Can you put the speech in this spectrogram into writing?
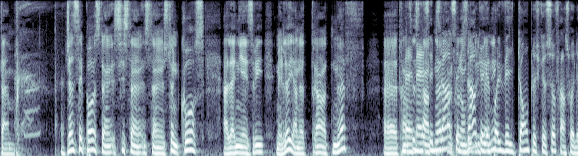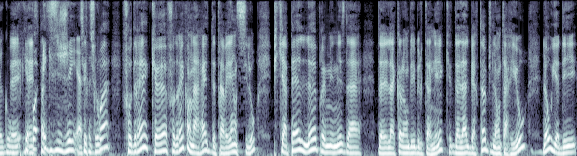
Tam. Je ne sais pas c'est un, si c'est un, c'est un- c'est une course à la niaiserie, mais là, il y en a 39, euh, 36, Mais, mais 39 c'est bizarre, c'est bizarre qu'il n'ait pas levé le ton plus que ça, François Legault. Euh, qu'il n'ait pas parce- exigé à Trudeau. quoi? Faudrait que, faudrait qu'on arrête de travailler en silo, puis qu'il appelle le premier ministre de la, de la Colombie-Britannique, de l'Alberta puis de l'Ontario, là où il y a des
